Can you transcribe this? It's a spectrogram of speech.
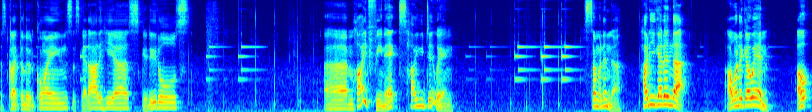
Let's collect a load of coins. Let's get out of here. Skadoodles. Um, hi Phoenix. How are you doing? Someone in there. How do you get in there? I want to go in. Oh,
